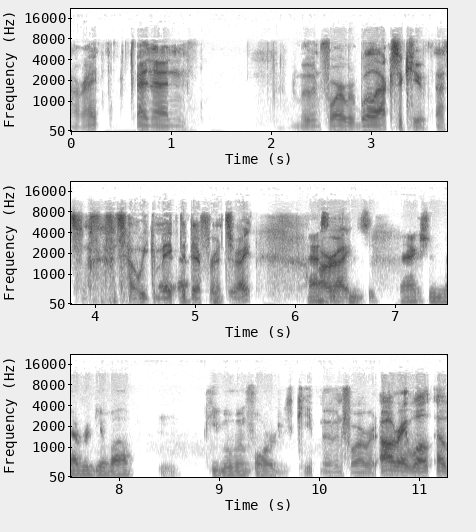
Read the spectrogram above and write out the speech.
All right, and then moving forward, we'll execute. That's that's how we can make the difference, right? All right. Action, never give up. Keep moving forward. Just keep moving forward. All right. Well, uh,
